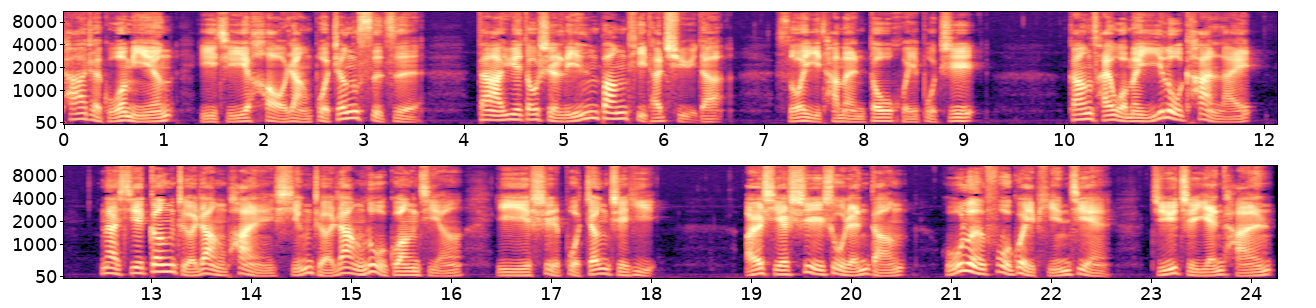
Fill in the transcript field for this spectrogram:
他这国名以及好让不争四字，大约都是邻邦替他取的，所以他们都回不知。刚才我们一路看来。那些耕者让畔，行者让路光景，已是不争之意。而且世庶人等，无论富贵贫贱，举止言谈，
